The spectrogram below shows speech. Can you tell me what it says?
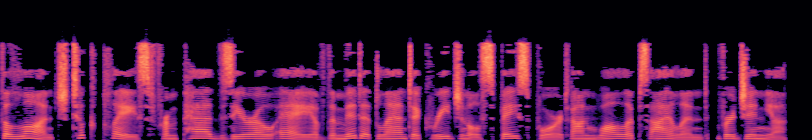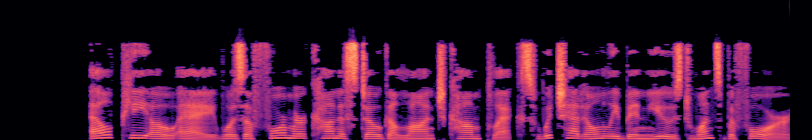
The launch took place from Pad 0A of the Mid-Atlantic Regional Spaceport on Wallops Island, Virginia. LPOA was a former Conestoga launch complex which had only been used once before,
